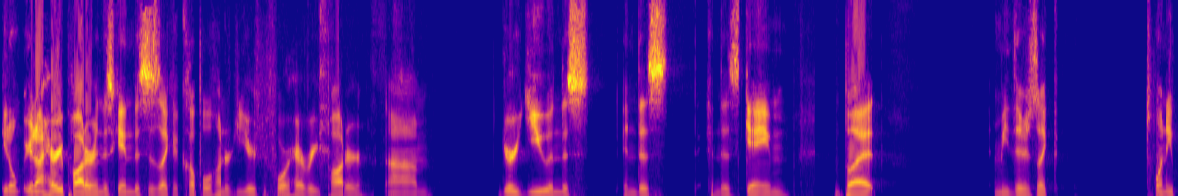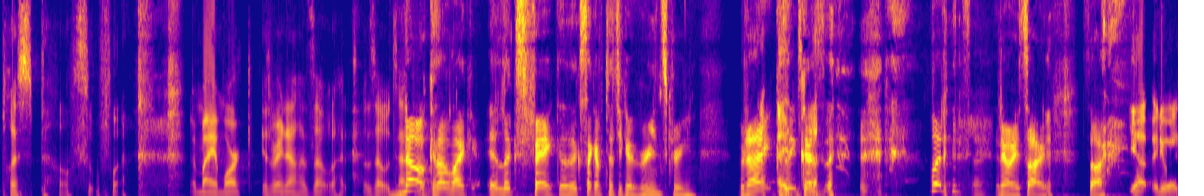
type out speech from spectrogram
you don't you're not Harry Potter in this game. This is like a couple hundred years before Harry Potter. Um, you're you in this in this in this game, but I mean, there's like twenty plus spells. Am I a mark? Is right now? Is that what? Is that what's No, because I'm like, it looks fake. It looks like I'm touching a green screen, right? Because, but it's anyway. Sorry, sorry. yeah. Anyway,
